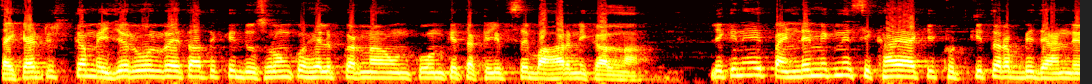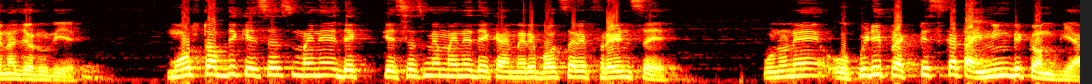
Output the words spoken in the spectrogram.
साइकेट्रिस्ट का मेजर रोल रहता था कि दूसरों को हेल्प करना, उनको उनके तकलीफ़ से बाहर निकालना। लेकिन ये पैंडेमिक ने सिखाया कि खुद की तरफ़ भी ध्यान देना ज़रूरी है। मोस्ट ऑफ़ द केसेस मैंने देख केसेस में मैंने देखा है, मेरे बहुत सारे फ्रेंड्स है। उन्होंने ओपीडी प्रैक्टिस का टाइमिंग भी कम किया।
